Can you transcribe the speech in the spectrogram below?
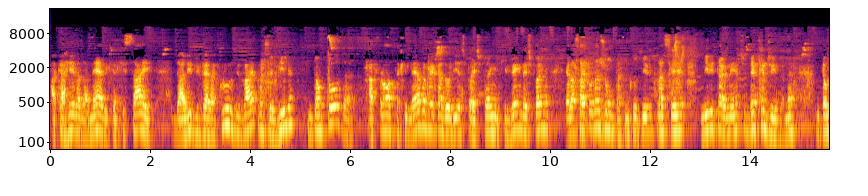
a Carreira da América, que sai dali de Veracruz e vai para Sevilha. Então, toda a frota que leva mercadorias para a Espanha e que vem da Espanha ela sai toda junta, inclusive para ser militarmente defendida, né? Então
